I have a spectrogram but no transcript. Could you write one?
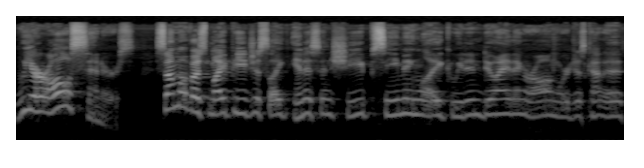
We are all sinners. Some of us might be just like innocent sheep, seeming like we didn't do anything wrong. We're just kind of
